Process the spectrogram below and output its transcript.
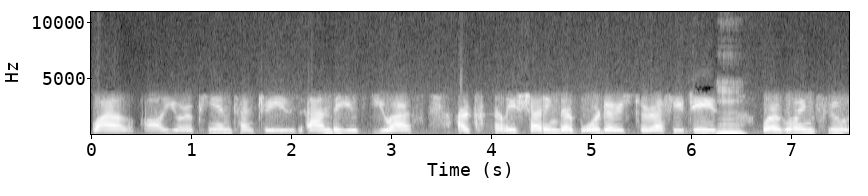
while all European countries and the U.S. are currently shutting their borders to refugees mm. who are going through,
